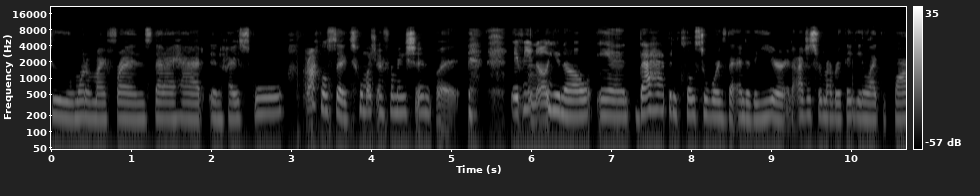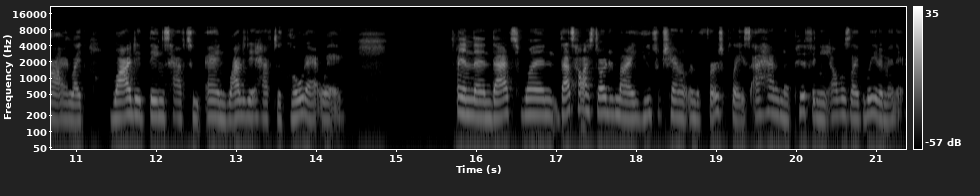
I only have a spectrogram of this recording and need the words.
to one of my friends that I had in high school. I'm not gonna say too much information, but if you know, you know. And that happened close towards the end of the year. And I just remember thinking, like, why? Like, why did things have to end? Why did it have to go that way? And then that's when that's how I started my YouTube channel in the first place. I had an epiphany. I was like, wait a minute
